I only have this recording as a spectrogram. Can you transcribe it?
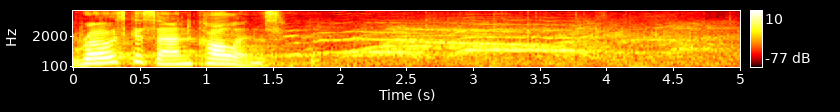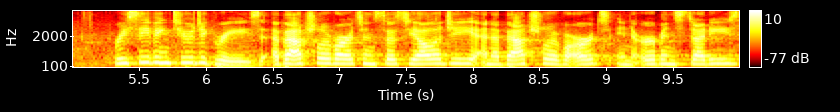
Rose Kassan Collins. Receiving two degrees, a Bachelor of Arts in Sociology and a Bachelor of Arts in Urban Studies,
